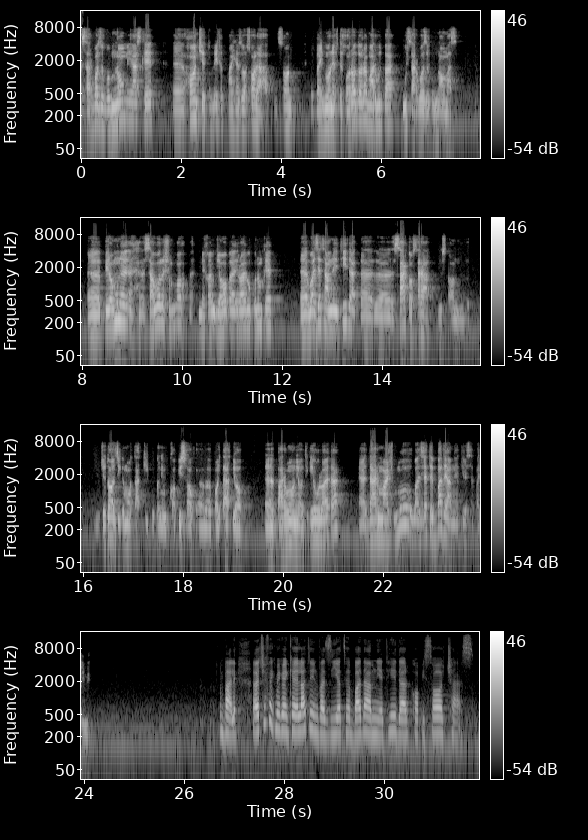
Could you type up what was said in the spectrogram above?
سرباز گمنامی است که هانچه تاریخ 5000 سال افغانستان به عنوان افتخارات داره مربوط به او سرباز گمنام است. پیرامون سوال شما می‌خوایم جواب ارائه بکنم که وضعیت امنیتی در سر تا سر افغانستان جدا از که ما تحقیق بکنیم کاپیسا پایتخت یا پروان یا دیگه ولایت در مجموع وضعیت بد امنیتی را سپری می‌کنیم بله چه فکر می‌کنید که علت این وضعیت بد امنیتی در کاپیسا چه است؟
